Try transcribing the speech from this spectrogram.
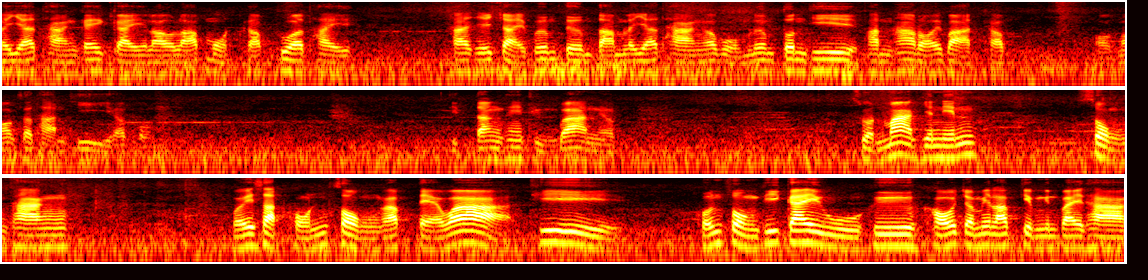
ระยะทางใกล้ๆเรารับหมดครับ ทั่วไทย ค่าใช้จ่ายเพิ่มเติมตามระยะทางครับผม เริ่มต้นที่ 1,500 บาทครับ ออกนอกสถานที่ครับผม ติดตั้งให้ถึงบ้านครับ ส่วนมากจะเน้นส่งทางบริษัทขนส่งครับ แต่ว่าที่ขนส่งที่ใกล้อู่คือเขาจะไม่รับเก็บเงินปลายทาง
